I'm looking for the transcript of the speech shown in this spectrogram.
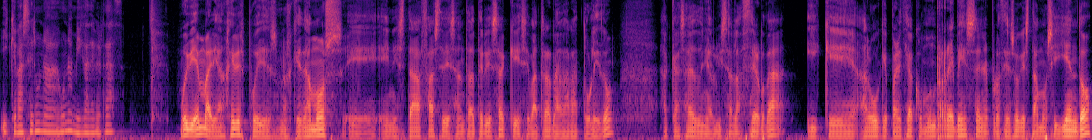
y que va a ser una, amiga de verdad. Muy bien, María Ángeles, pues nos quedamos eh, en esta fase de Santa Teresa que se va a trasladar a Toledo, a casa de doña Luisa la Cerda, y que algo que parecía como un revés en el proceso que estamos siguiendo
